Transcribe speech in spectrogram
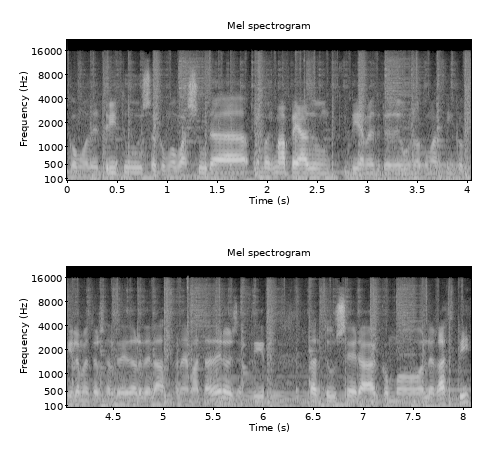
como detritus o como basura. Hemos mapeado un diámetro de 1,5 kilómetros alrededor de la zona de Matadero, es decir, tanto Usera como Legazpi,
